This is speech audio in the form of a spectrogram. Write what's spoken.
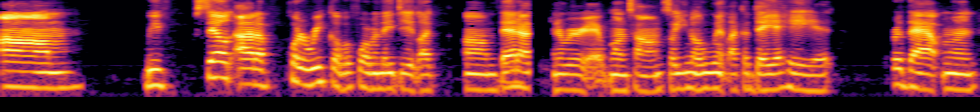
Um, we've sailed out of Puerto Rico before when they did like um that itinerary at one time. So you know, we went like a day ahead for that one.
